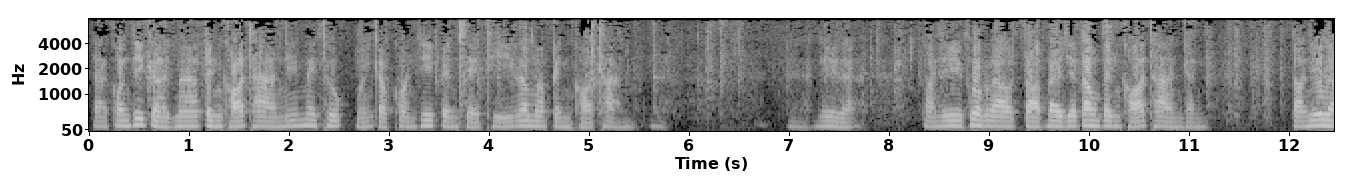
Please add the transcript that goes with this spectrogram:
แต่คนที่เกิดมาเป็นขอทานนี่ไม่ทุกข์เหมือนกับคนที่เป็นเศรษฐีแล้วมาเป็นขอทาน นี่แหละ ตอนนี้พวกเราต่อไปจะต้องเป็นขอทานกัน ตอนนี้เรา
